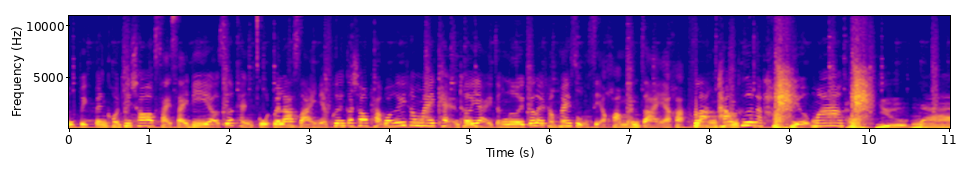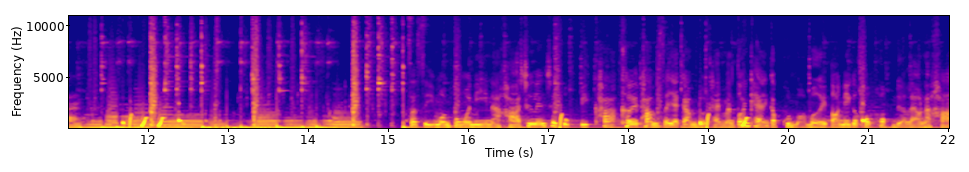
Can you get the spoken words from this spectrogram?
ปุกปิกเป็นคนที่ชอบใส่สายเดียว เสื้อแขนกุดเวลาใส่เนี่ยเพื่อนก็ชอบทักว่าเฮ้ยทำไมแขนเธอใหญ่จังเลย ก็เลยทำให้สูญเสียความมั่นใจอะค่ะ หลังทำเพื่อนอะทักเยอะมากทักเยอะมากสศรีมนพงศ์วณีนะคะ ชื่อเล่นชื่อปุกปิกค่ะ เคยทำศัลยกรรมดูดไขมันต้นแขนกับคุณหมอเหมย ตอนนี้ก็ครบ 6 เดือนแล้วนะคะ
